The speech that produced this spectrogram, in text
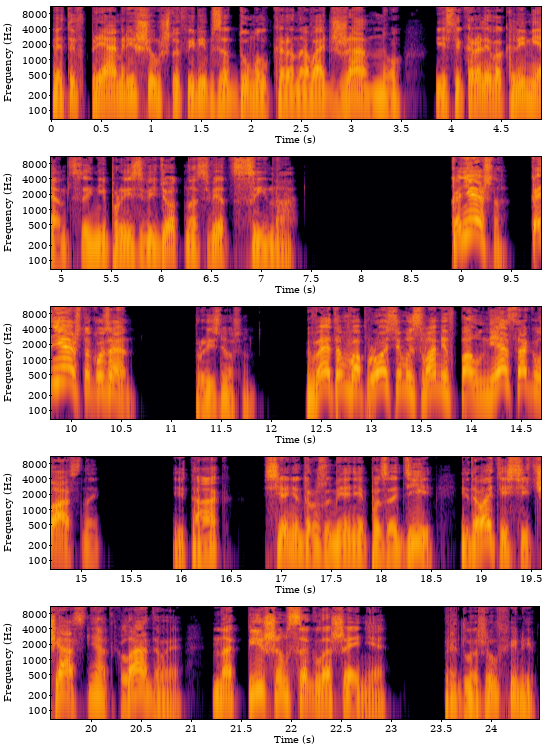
Это впрямь решил, что Филипп задумал короновать Жанну — если королева Клеменция не произведет на свет сына. «Конечно, конечно, кузен!» — произнес он. «В этом вопросе мы с вами вполне согласны». Итак, все недоразумения позади, и давайте сейчас, не откладывая, напишем соглашение, — предложил Филипп.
